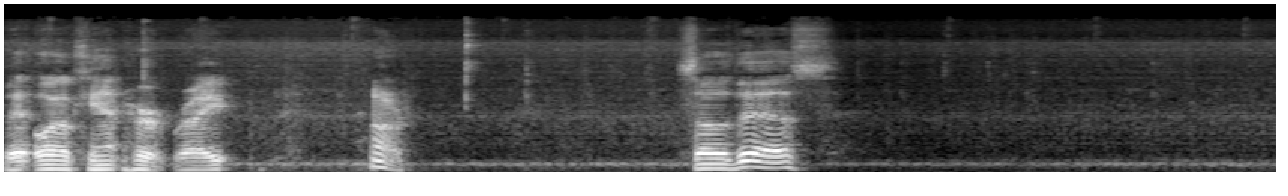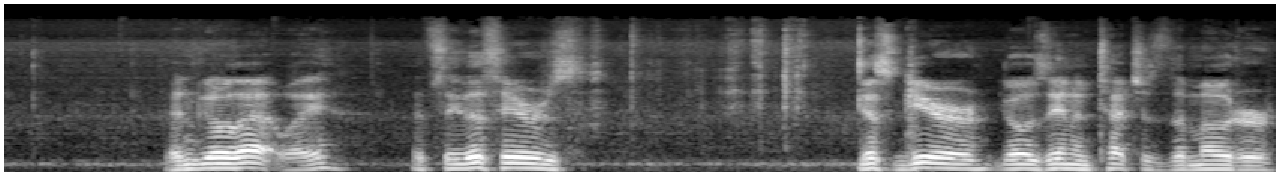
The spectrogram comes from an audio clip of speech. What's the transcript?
But oil can't hurt, right? So this didn't go that way. Let's see, this here's this gear goes in and touches the motor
